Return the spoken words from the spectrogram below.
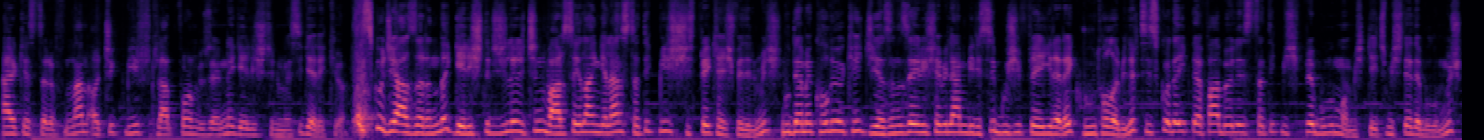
herkes tarafından açık bir platform üzerine geliştirilmesi gerekiyor. Cisco cihazlarında geliştiriciler için varsayılan gelen statik bir şifre keşfedilmiş. Bu demek oluyor ki cihazınıza erişebilen birisi bu şifreye girerek root olabilir. Cisco'da ilk defa böyle statik bir şifre bulunmamış. Geçmişte de bulunmuş.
